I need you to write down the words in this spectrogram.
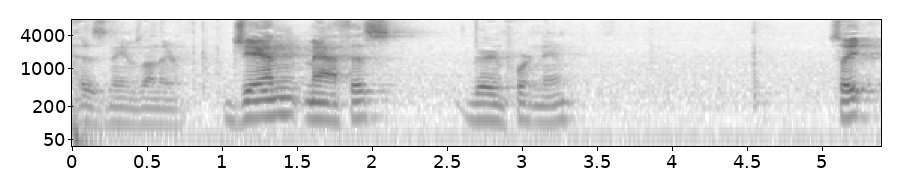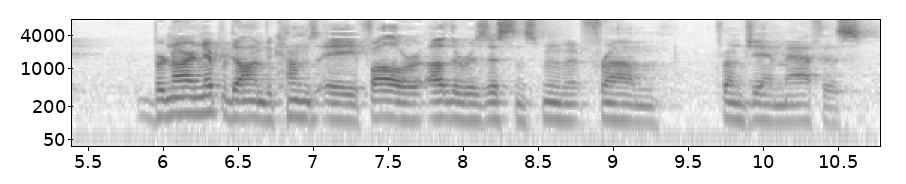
His name's on there. Jan Mathis, very important name. So Bernard Knipperdolling becomes a follower of the resistance movement from, from Jan Mathis.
